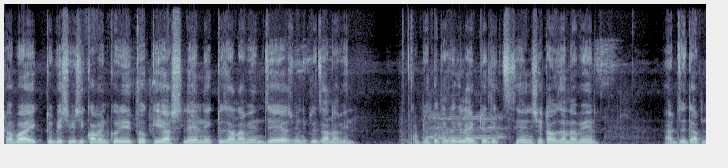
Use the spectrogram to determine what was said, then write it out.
সবাই একটু বেশি বেশি কমেন্ট করি তো কে আসলেন একটু জানাবেন, যে আসবেন একটু জানাবেন। আপনি কোথা থেকে লাইভটা দেখছেন সেটাও জানাবেন। আর যদি আপনি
